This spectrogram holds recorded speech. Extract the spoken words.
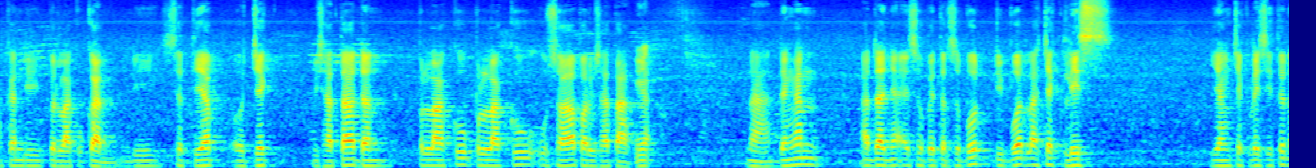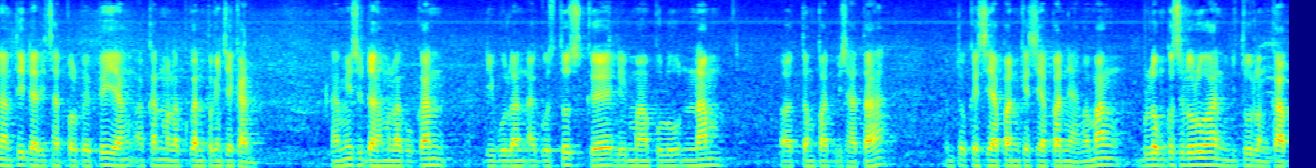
akan diberlakukan di setiap objek wisata dan pelaku-pelaku usaha pariwisata. ya, Nah, dengan adanya SOP tersebut dibuatlah checklist. Yang checklist itu nanti dari Satpol PP yang akan melakukan pengecekan. Kami sudah melakukan di bulan Agustus ke 56 eh, tempat wisata untuk kesiapan-kesiapannya. Memang belum keseluruhan itu lengkap.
